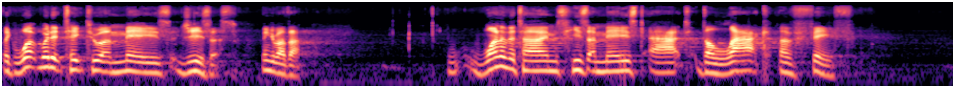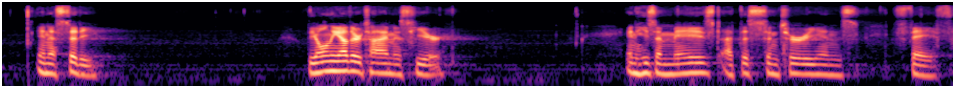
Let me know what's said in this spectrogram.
Like, what would it take to amaze Jesus? Think about that. One of the times he's amazed at the lack of faith in a city. The only other time is here. And he's amazed at this centurion's faith.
